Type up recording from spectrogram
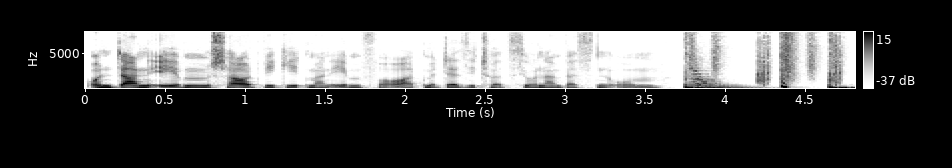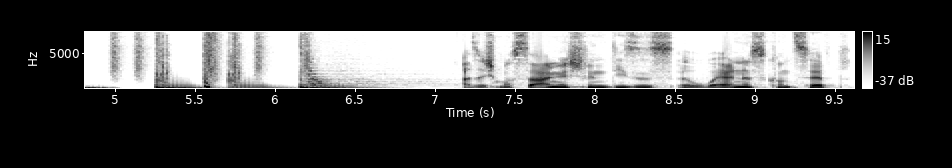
und dann eben schaut, wie geht man eben vor Ort mit der Situation am besten um. Also ich muss sagen, ich finde dieses Awareness-Konzept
